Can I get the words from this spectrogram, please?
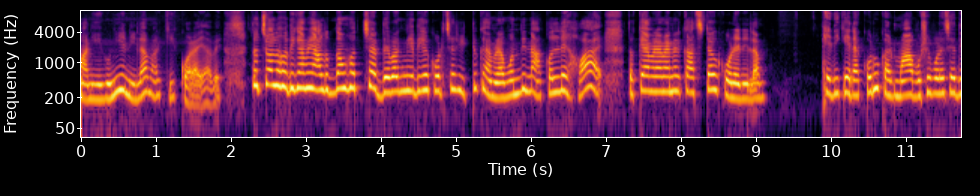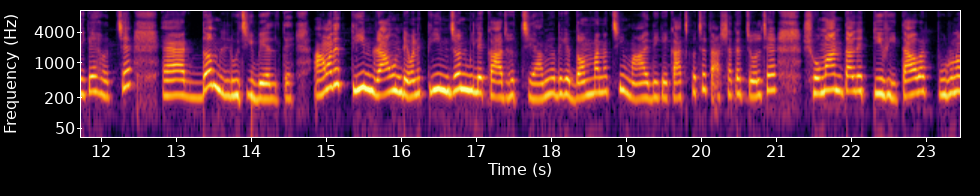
মানিয়ে গুনিয়ে নিলাম আর কি করা যাবে। তো চলো, ওদিকে আমি আলুর দম হচ্ছে আর দেবাগ্নি এদিকে করছে একটু ক্যামেরাবন্দি না করলে হয়? তো ক্যামেরাম্যানের কাজটাও করে নিলাম। এদিকে এরা করুক আর মা বসে পড়েছে এদিকে হচ্ছে একদম লুচি বেলতে। আমাদের তিন রাউন্ডে মানে তিনজন মিলে কাজ হচ্ছে। আমি ওদিকে দম বানাচ্ছি, মা এদিকে কাজ করছে, তার সাথে চলছে সমান তালে টিভি তাও আবার পুরনো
